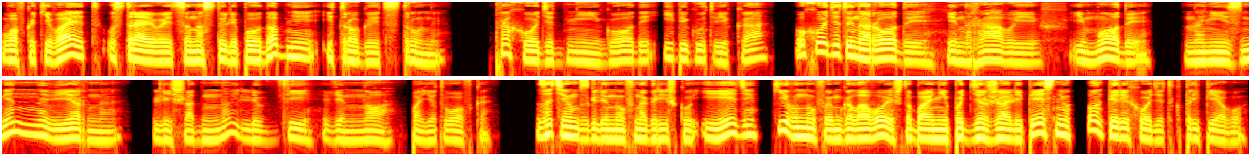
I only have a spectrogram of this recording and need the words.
Вовка кивает, устраивается на стуле поудобнее и трогает струны. Проходят дни и годы, и бегут века, Уходят и народы, и нравы их, и моды, но неизменно верно лишь одной любви вино, поет Вовка. Затем, взглянув на Гришку и Эди, кивнув им головой, чтобы они поддержали песню, он переходит к припеву.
